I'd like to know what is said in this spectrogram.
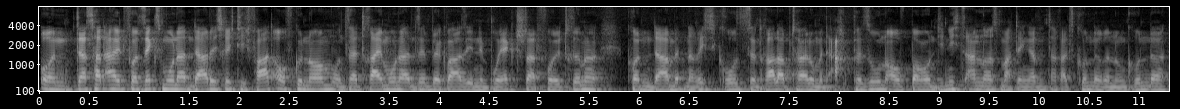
Und das hat halt vor sechs Monaten dadurch richtig Fahrt aufgenommen und seit drei Monaten sind wir quasi in dem Projektstart voll drinne, konnten damit eine richtig große Zentralabteilung mit acht Personen aufbauen, die nichts anderes macht, den ganzen Tag als Gründerinnen und Gründer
